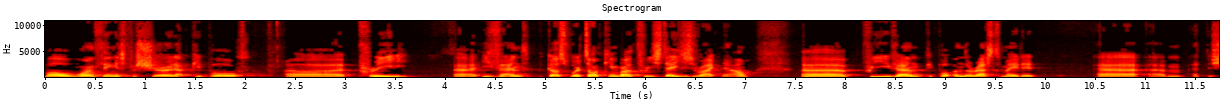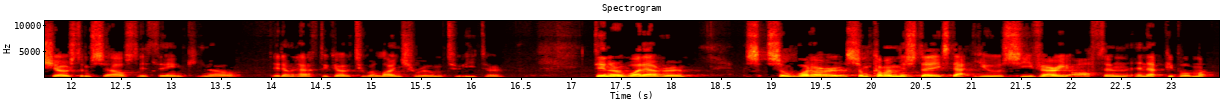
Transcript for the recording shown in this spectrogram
Well, one thing is for sure that people uh, pre uh, event because we're talking about three stages right now. Uh, pre event, people underestimate it. Uh, um, at the shows themselves, they think, you know, they don't have to go to a lunchroom to eat their dinner, whatever. So, what are some common mistakes that you see very often and that people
